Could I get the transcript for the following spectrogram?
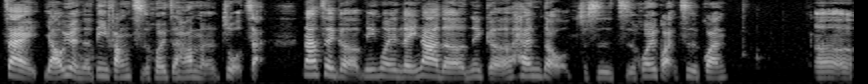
在遥远的地方指挥着他们的作战。那这个名为雷纳的那个 handle 就是指挥管制官，呃，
